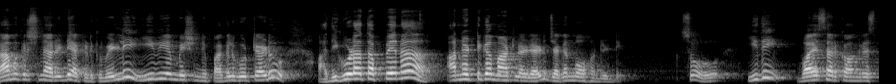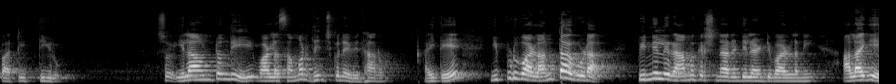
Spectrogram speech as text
రామకృష్ణారెడ్డి అక్కడికి వెళ్ళి ఈవీఎం మిషన్ని పగలగొట్టాడు. అది కూడా తప్పేనా? అన్నట్టుగా మాట్లాడాడు జగన్మోహన్ రెడ్డి. సో ఇది వైఎస్ఆర్ కాంగ్రెస్ పార్టీ తీరు. సో ఇలా ఉంటుంది వాళ్ళ సమర్థించుకునే విధానం. అయితే ఇప్పుడు వాళ్ళంతా కూడా పిన్నెల్లి రామకృష్ణారెడ్డి లాంటి వాళ్ళని అలాగే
